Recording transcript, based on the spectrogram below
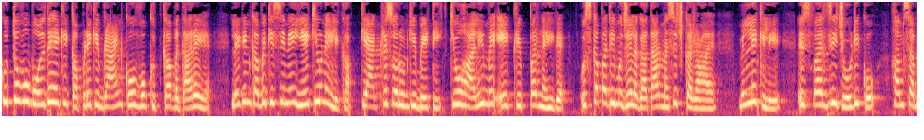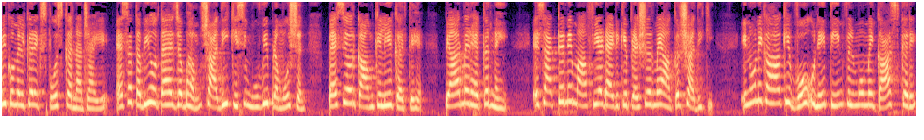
खुद तो वो बोलते हैं कि कपड़े के ब्रांड को वो खुद का बता रहे हैं। लेकिन कभी किसी ने ये क्यों नहीं लिखा कि एक्ट्रेस और उनकी बेटी क्यों हाल ही में एक ट्रिप पर नहीं गए? उसका पति मुझे लगातार मैसेज कर रहा है मिलने के लिए। इस फर्जी जोड़ी को हम सभी को मिलकर एक्सपोज करना चाहिए। ऐसा तभी होता है जब हम शादी किसी मूवी प्रमोशन पैसे और काम के लिए करते हैं। प्यार में रहकर नहीं। इस एक्टर ने माफिया डैडी के प्रेशर में आकर शादी की। इन्होंने कहा कि वो उन्हें तीन फ़िल्मों में कास्ट करे।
